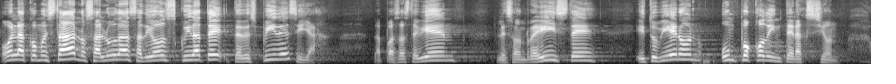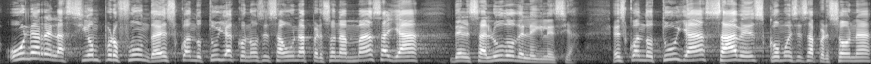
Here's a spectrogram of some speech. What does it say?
hola, ¿cómo estás? Los saludas, adiós, cuídate, te despides y ya. La pasaste bien, le sonreíste y tuvieron un poco de interacción. Una relación profunda es cuando tú ya conoces a una persona más allá del saludo de la iglesia Es cuando tú ya sabes cómo es esa persona,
